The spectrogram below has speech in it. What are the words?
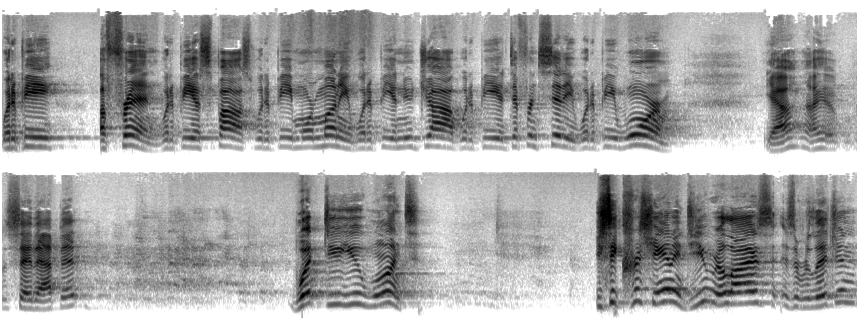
Would it be a friend? Would it be a spouse? Would it be more money? Would it be a new job? Would it be a different city? Would it be warm? Yeah, I say that bit. What do you want? You see, Christianity, do you realize, is a religion?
